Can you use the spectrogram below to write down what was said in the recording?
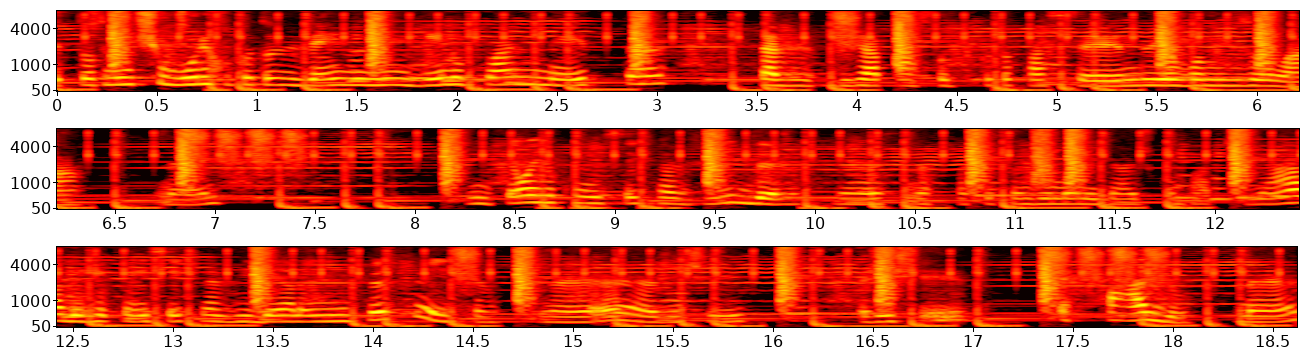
é totalmente único que eu tô vivendo, ninguém no planeta tá, já passou por que eu tô passando e eu vou me isolar, né? Então é reconhecer que a vida, né, nessa questão de humanidade compartilhada, é reconhecer que a vida ela é imperfeita, né? A gente, a gente é falho, né?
